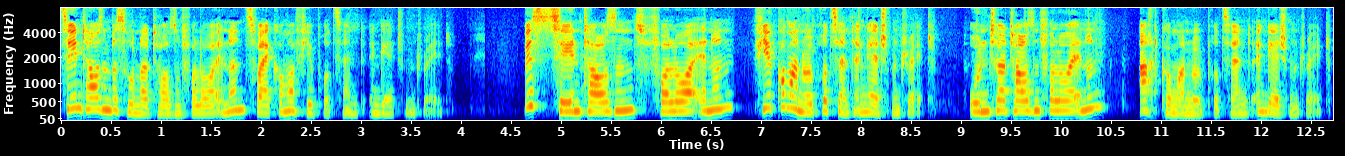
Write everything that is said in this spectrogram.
10.000 bis 100.000 FollowerInnen 2,4% Engagement Rate. Bis 10.000 FollowerInnen 4,0% Engagement Rate. Unter 1000 FollowerInnen 8,0% Engagement Rate.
